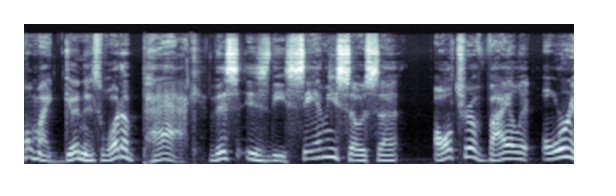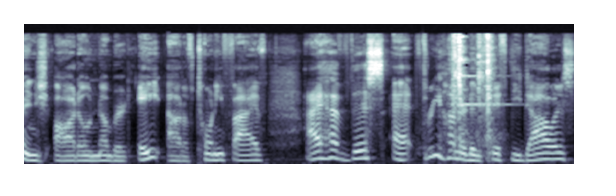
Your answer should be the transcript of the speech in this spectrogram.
Oh my goodness, what a pack. This is the Sammy Sosa Ultraviolet Orange Auto numbered 8 out of 25. I have this at $350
